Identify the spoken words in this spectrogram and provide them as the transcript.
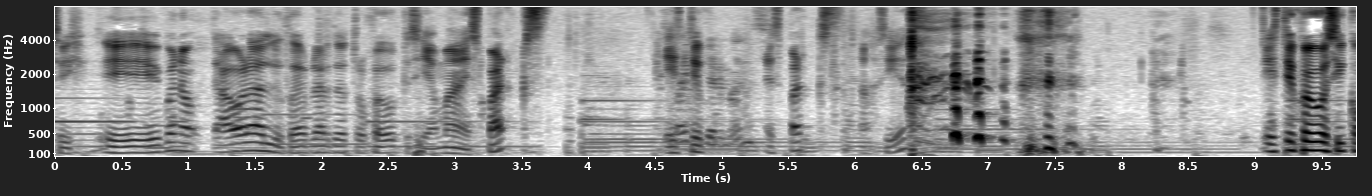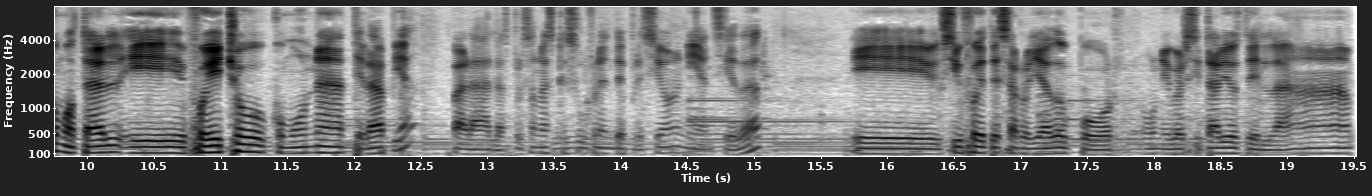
Sí, eh, bueno, ahora les voy a hablar de otro juego que se llama Sparks. Este. Sparks, así es. este juego así como tal eh, fue hecho como una terapia para las personas que sufren depresión y ansiedad. Eh, sí fue desarrollado por universitarios de la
